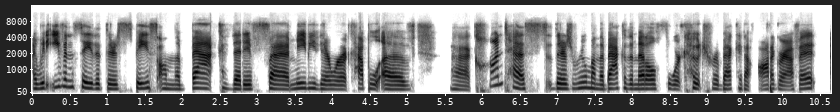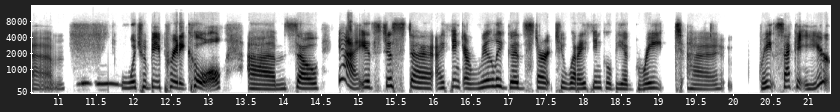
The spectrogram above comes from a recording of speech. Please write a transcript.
I would even say that there's space on the back that if uh, maybe there were a couple of uh, contests, there's room on the back of the medal for Coach Rebecca to autograph it, um, which would be pretty cool. Um, so, yeah, it's just, uh, I think, a really good start to what I think will be a great, uh, great second year.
